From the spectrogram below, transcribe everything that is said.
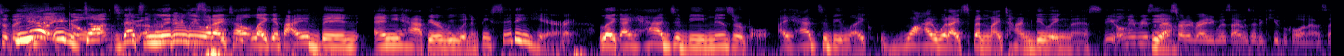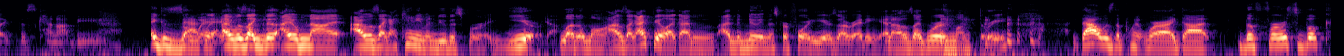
so that yeah, you like go do- on to that's literally what I tell like if I had been any happier we wouldn't be sitting here right like I had to be miserable I had to be like why would I spend my time doing this the only reason yeah. I started writing was I was at a cubicle and I was like this cannot be Exactly. I was like, I am not. I was like, I can't even do this for a year, yeah. let alone. I was like, I feel like I'm. I've been doing this for 40 years already, and I was like, we're in month three. that was the point where I got the first book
